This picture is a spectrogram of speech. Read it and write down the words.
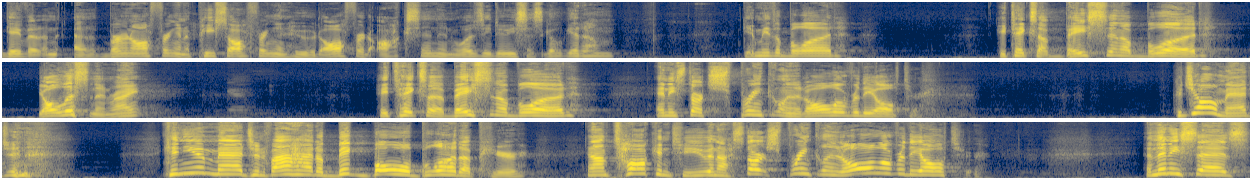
gave a, a burnt offering and a peace offering and who had offered oxen. And what does he do? He says, Go get them. Give me the blood. He takes a basin of blood. Y'all listening, right? He takes a basin of blood and he starts sprinkling it all over the altar. Could y'all imagine? Can you imagine if I had a big bowl of blood up here and I'm talking to you and I start sprinkling it all over the altar? And then he says,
